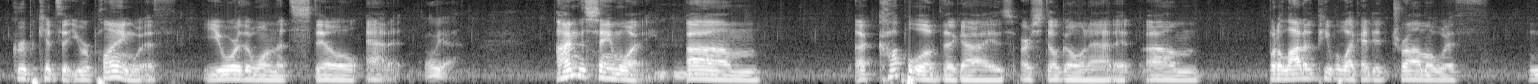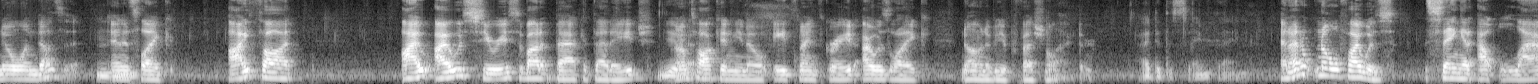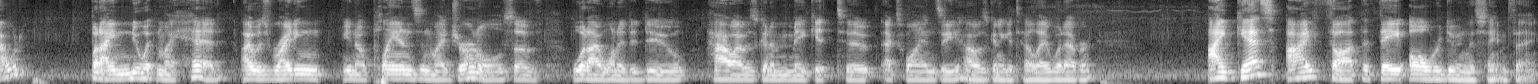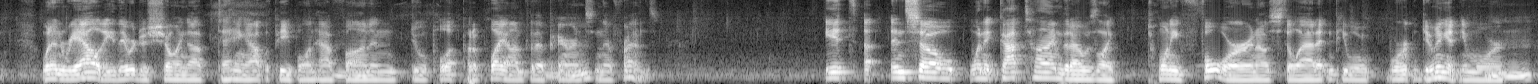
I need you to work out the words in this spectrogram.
group of kids that you were playing with, you're the one that's still at it. Oh yeah. I'm the same way. Mhm. Um, a couple of the guys are still going at it, um, but a lot of the people like I did drama with, no one does it, Mhm. and it's like, I thought. I, I was serious about it back at that age. And I'm talking, you know, eighth, ninth grade. I was like, no, I'm going to be a professional actor. I did the same thing. And I don't know if I was saying it out loud, but I knew it in my head. I was writing, you know, plans in my journals of what I wanted to do, how I was going to make it to X, Y, and Z, how I was going to get to LA, whatever. I guess I thought that they all were doing the same thing. When in reality, they were just showing up to hang out with people and have fun and do a pl- put a play on for their parents and their friends. It uh, and so when it got time that I was like 24 and I was still at it and people weren't doing it anymore, Mhm.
